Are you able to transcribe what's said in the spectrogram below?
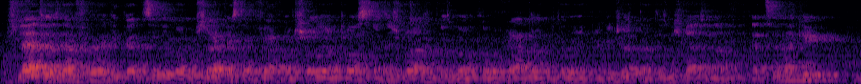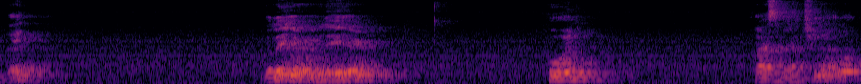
Most lehet, hogy ez nem fog neki tetszeni, mert most elkezdtem felkapcsolni a klasszert, és már közben akarok rátalapítani egy package tehát ez most lehet, hogy nem fog tetszeni neki, mindegy. De lényeg, ami lényeg, hogy ha ezt megcsinálod,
